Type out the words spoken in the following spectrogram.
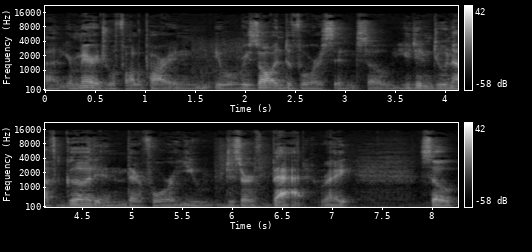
uh, your marriage will fall apart and it will result in divorce. And so you didn't do enough good and therefore you deserve bad right? So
